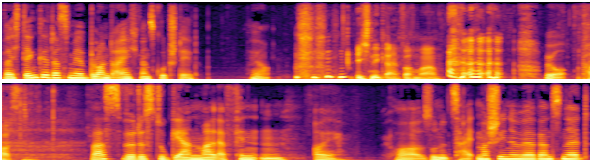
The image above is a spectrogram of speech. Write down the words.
Weil ich denke, dass mir blond eigentlich ganz gut steht. Ja. Ich nick einfach mal. ja. Passt. Was würdest du gern mal erfinden? Oi. Ja, so eine Zeitmaschine wäre ganz nett.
